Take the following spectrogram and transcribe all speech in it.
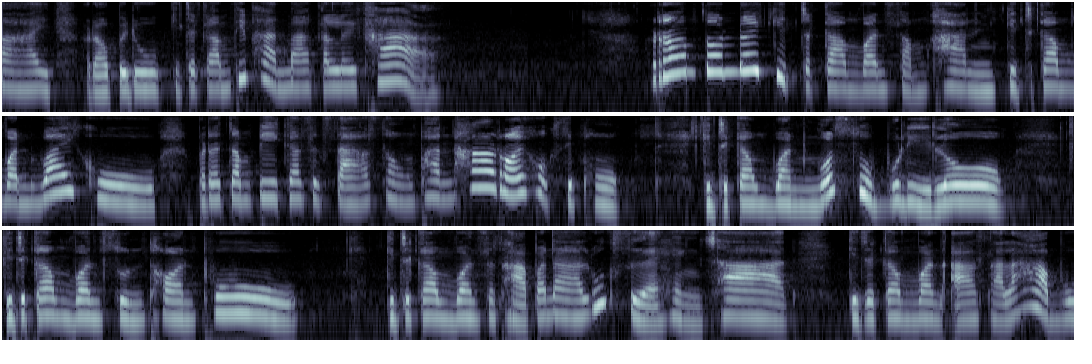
มาย เราไปดูกิจกรรมที่ผ่านมากันเลยค่ะเริ่มต้นด้วยกิจกรรมวันสำคัญ กิจกรรมวันไหว้ครู ประจำปีการศึกษา 2566 กิจกรรมวันงดสูบบุหรี่โลก กิจกรรมวันสุนทรภู่กิจกรรมวันสถาปนาลูกเสือแห่งชาติกิจกรรมวันอาสาฬหบู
